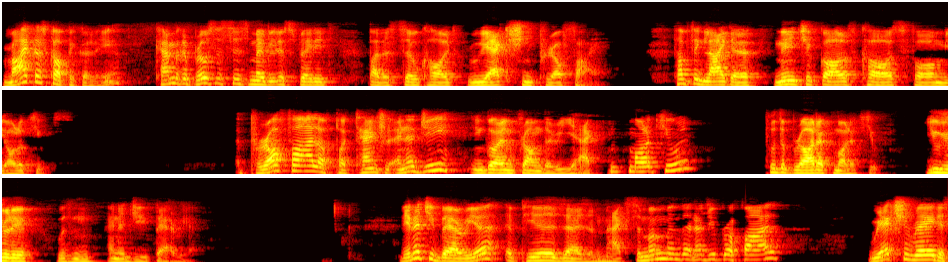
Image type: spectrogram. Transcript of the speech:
Microscopically, chemical processes may be illustrated by the so-called reaction profile, something like a miniature golf course for molecules. A profile of potential energy in going from the reactant molecule to the product molecule usually with an energy barrier. The energy barrier appears as a maximum in the energy profile. Reaction rate is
